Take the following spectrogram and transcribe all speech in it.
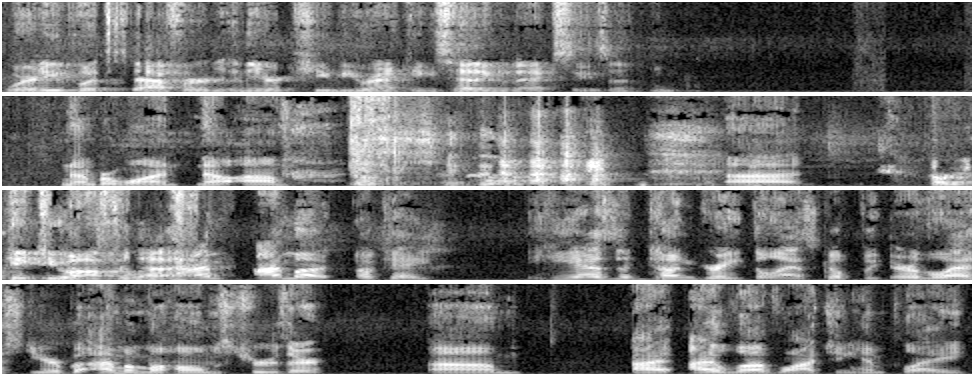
Where do you put Stafford in your QB rankings heading into next season? Number one. No, um, uh, I would kick you off for that. I'm I'm a okay. He hasn't done great the last couple or the last year, but I'm a Mahomes truther. Um, I I love watching him play,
